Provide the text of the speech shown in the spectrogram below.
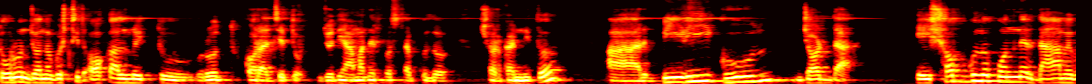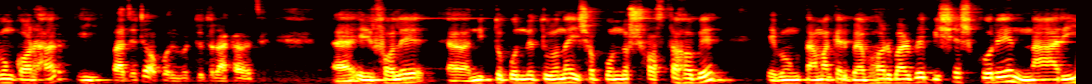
তরুণ জনগোষ্ঠীর অকাল মৃত্যু রোধ করা যেত যদি আমাদের প্রস্তাবগুলো সরকার নিত। আর বিড়ি, গুল, জর্দা এই সবগুলো পণ্যের দাম এবং করহার এই বাজেটে অপরিবর্তিত রাখা হয়েছে। এর ফলে নিত্য পণ্যের তুলনায় এইসব পণ্য সস্তা হবে। এবং তামাকের ব্যবহার বাড়বে, বিশেষ করে নারী,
